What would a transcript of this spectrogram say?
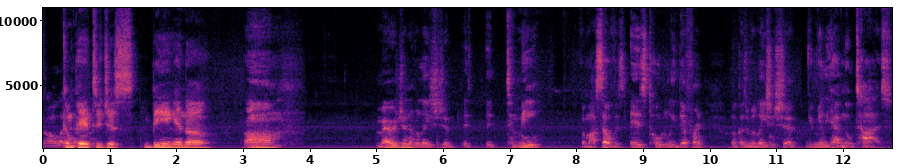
like compared to just being in a that. Um, marriage and a relationship, it, it to me, for myself, is is totally different because a relationship you really have no ties.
